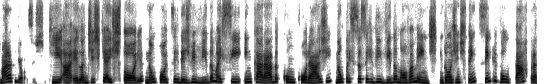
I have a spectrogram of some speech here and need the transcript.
maravilhosas. Que ah, ela diz que a história não pode ser desvivida, mas se encarada com coragem, não precisa ser vivida novamente. Então a gente tem que sempre voltar para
